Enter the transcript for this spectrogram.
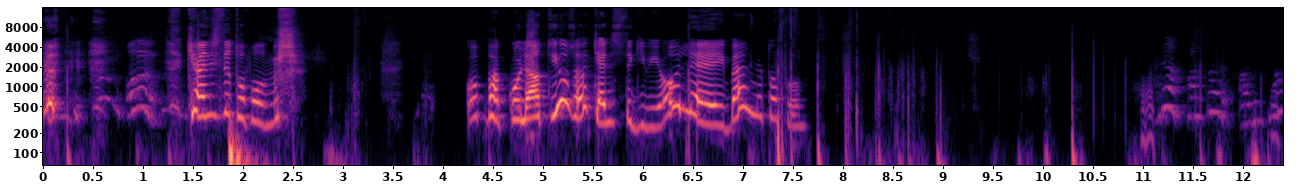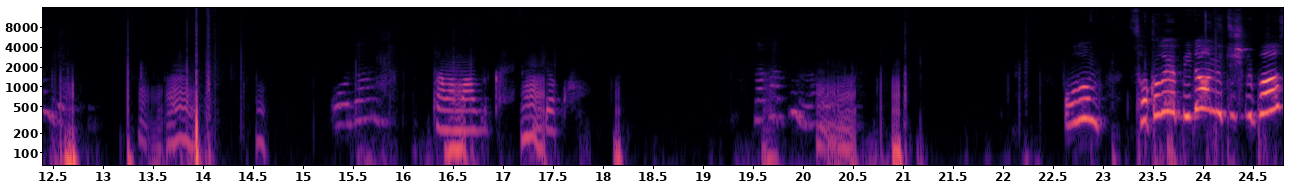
Oğlum Kendisi de top olmuş. O bak golü atıyorsa kendisi de gibi. Oley ben de topum. Tamam aldık. Yok. Oğlum Sakala'ya bir daha müthiş bir pas.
